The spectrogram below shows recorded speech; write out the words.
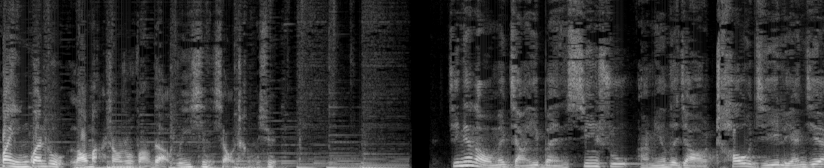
欢迎关注老马上书房的微信小程序。今天呢，我们讲一本新书啊，名字叫《超级连接》。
